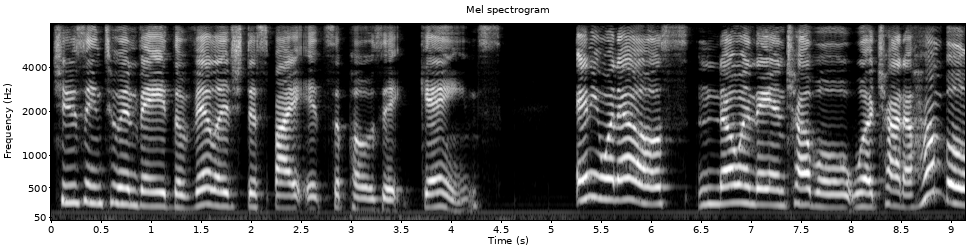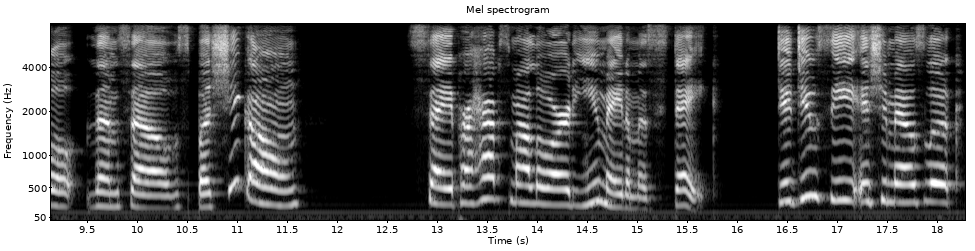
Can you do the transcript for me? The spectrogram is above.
choosing to invade the village despite its supposed gains anyone else knowing they in trouble would try to humble themselves, but she gon' say, perhaps my lord, you made a mistake. Did you see Ishamael's look?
